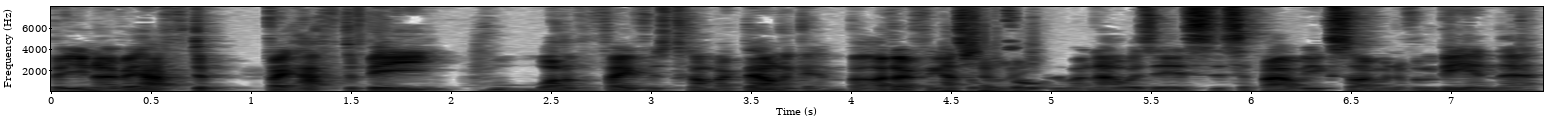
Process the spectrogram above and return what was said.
but you know they have to. They have to be one of the favourites to come back down again. But I don't think that's what we're talking about now, is it? It's, it's about the excitement of them being there.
